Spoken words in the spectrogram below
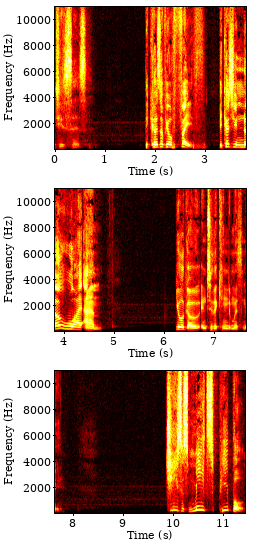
Jesus says, because of your faith, because you know who I am, you will go into the kingdom with me. Jesus meets people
